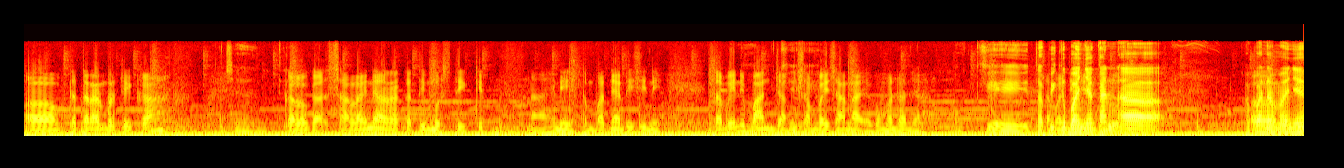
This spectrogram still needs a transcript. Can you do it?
eh, Dataran Merdeka. Cantik. Kalau nggak salah ini arah ke timur sedikit. Nah ini tempatnya di sini. Tapi ini panjang Oke. sampai sana ya komandan ya. Oke, tapi Sampai kebanyakan eh, apa Eh, namanya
